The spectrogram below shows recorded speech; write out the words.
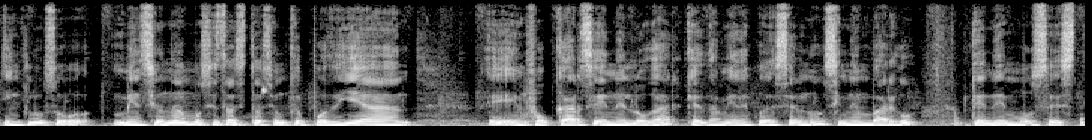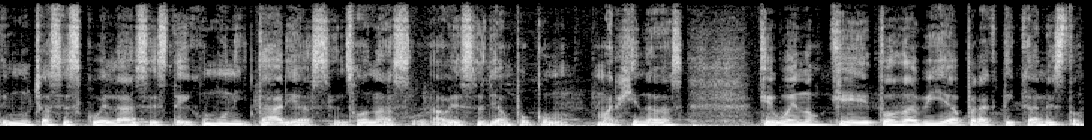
incluso mencionamos esta situación que podían eh, enfocarse en el hogar, que también puede ser, ¿no? Sin embargo, tenemos este, muchas escuelas este, comunitarias en zonas a veces ya un poco marginadas, que bueno, que todavía practican esto.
